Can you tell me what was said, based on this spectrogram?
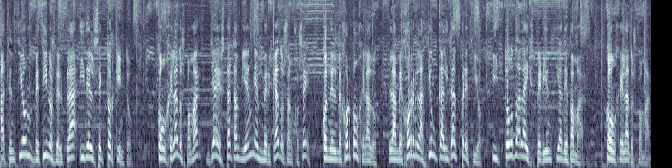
Atención, vecinos del Pla y del sector quinto. Congelados Pamar ya está también en Mercado San José, con el mejor congelado, la mejor relación calidad-precio y toda la experiencia de Pamar. Congelados Pamar,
